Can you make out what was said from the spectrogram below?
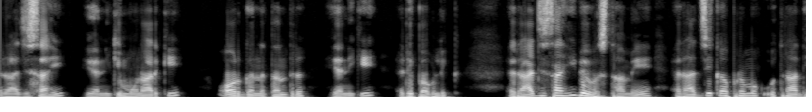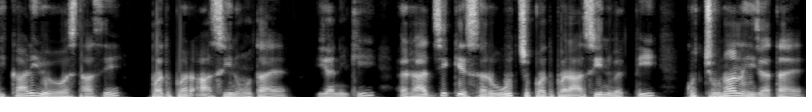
राजशाही यानी कि मोनार्की और गणतंत्र यानी कि रिपब्लिक। राजशाही व्यवस्था में राज्य का प्रमुख उत्तराधिकारी व्यवस्था से पद पर आसीन होता है। यानी कि राज्य के सर्वोच्च पद पर आसीन व्यक्ति को चुना नहीं जाता है,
